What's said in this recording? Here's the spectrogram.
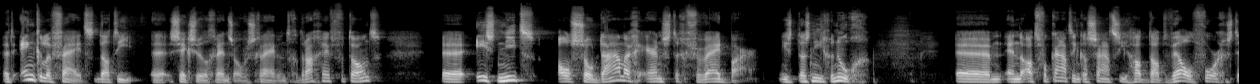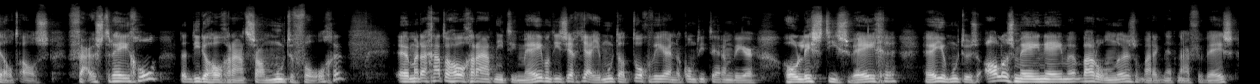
het enkele feit dat hij eh, seksueel grensoverschrijdend gedrag heeft vertoond. is niet als zodanig ernstig verwijtbaar. Is, dat is niet genoeg. Ehm, en de advocaat in cassatie had dat wel voorgesteld als vuistregel, die de Hoge Raad zou moeten volgen. Eh, maar daar gaat de Hoge Raad niet in mee, want die zegt ja, je moet dat toch weer, en dan komt die term weer, holistisch wegen. Je moet dus alles meenemen, waaronder, waar ik net naar verwees,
